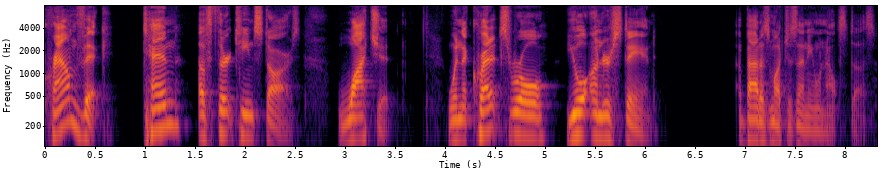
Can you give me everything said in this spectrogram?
Crown Vic, 10 of 13 stars. Watch it. When the credits roll, you'll understand about as much as anyone else does.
